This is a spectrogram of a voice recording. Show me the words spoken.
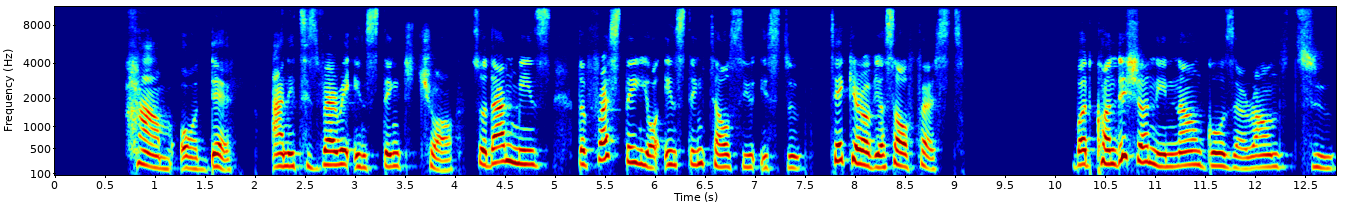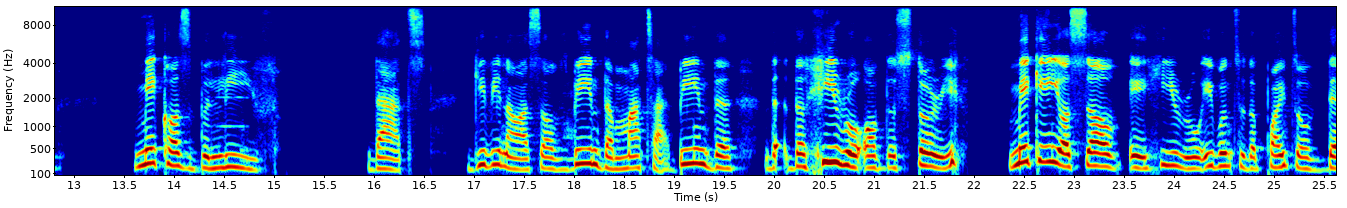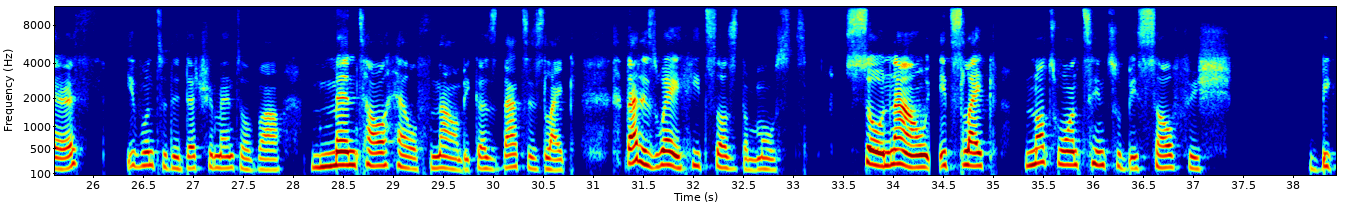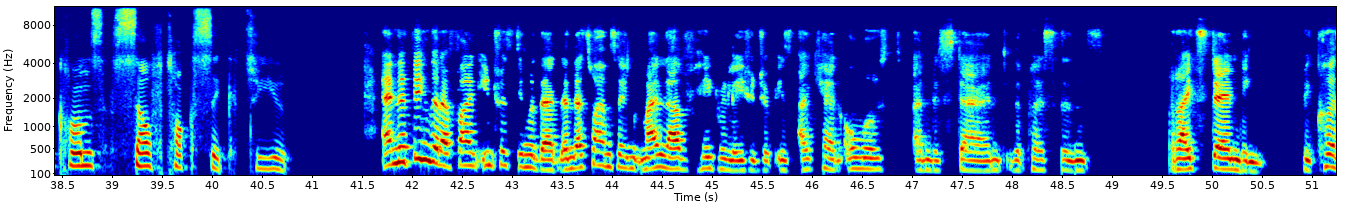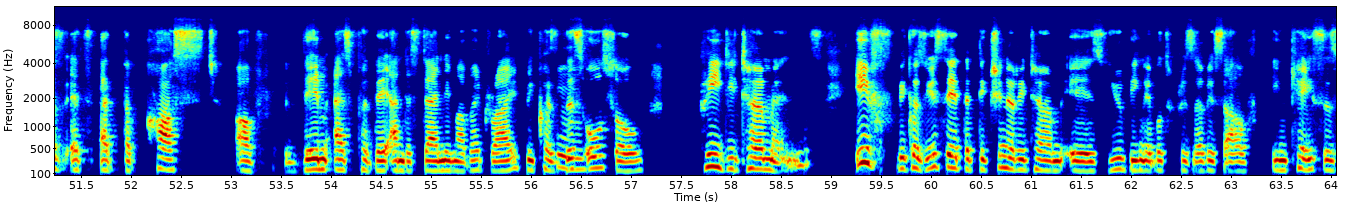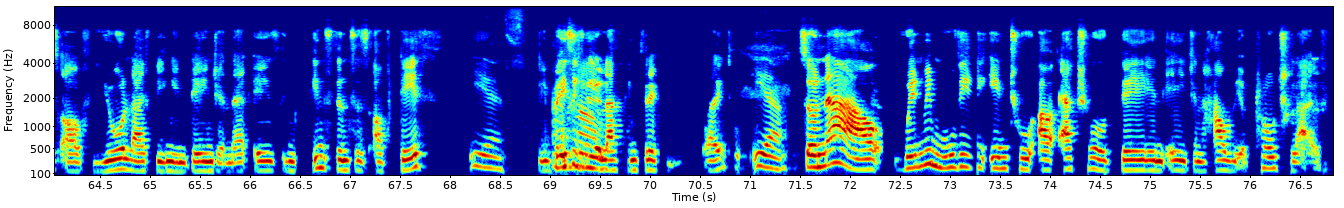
harm or death. And it is very instinctual. So that means the first thing your instinct tells you is to take care of yourself first. But conditioning now goes around to make us believe that giving ourselves, being the matter, being the, the, the hero of the story, making yourself a hero, even to the point of death, even to the detriment of our mental health now, because that is like, that is where it hits us the most. So now it's like not wanting to be selfish becomes self toxic to you. And the thing that I find interesting with that, and that's why I'm saying my love hate relationship is I can almost understand the person's right standing because it's at the cost of them as per their understanding of it, right? Because mm. this also predetermines if, because you said the dictionary term is you being able to preserve yourself in cases of your life being in danger, and that is in instances of death. Yes. Basically, uh-huh. your life being threatened right? Yeah. So now, when we're moving into our actual day and age and how we approach life,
